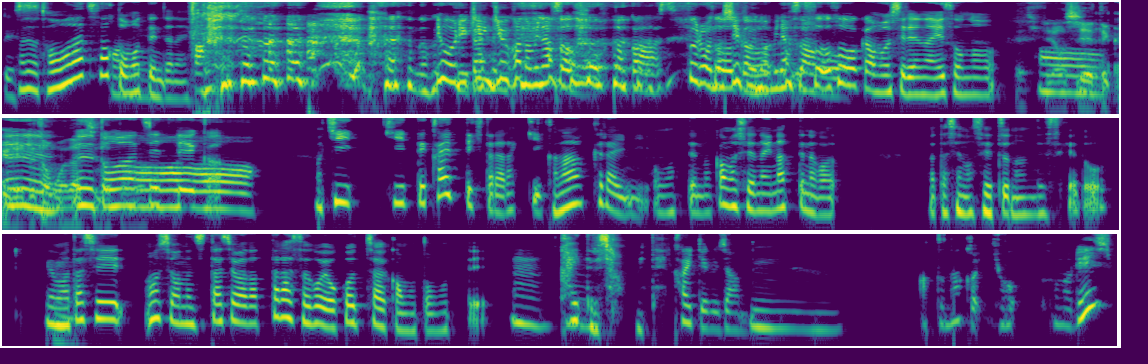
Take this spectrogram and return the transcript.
ですまあでも友達だと思ってんじゃないですか。料理研究家の皆さんもとか、プロのシェフの皆さんも。そう、そうかもしれない。その、教えてくれる友達だうんうん友達っていうかあまあ、聞聞いて帰ってきたらラッキーかなくらいに思ってるのかもしれないなってのが私の説なんですけど。でも私、もし同じ立場だったらすごい怒っちゃうかもと思って、ーうん。書いてるじゃん、みたい書いてるじゃん。な。うん。あとなんかよ、そのレシ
